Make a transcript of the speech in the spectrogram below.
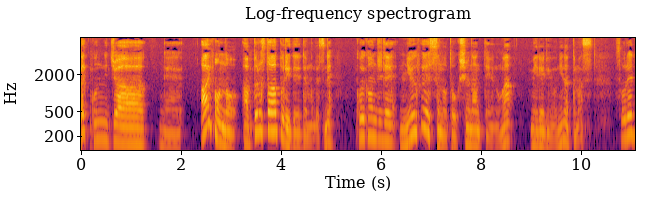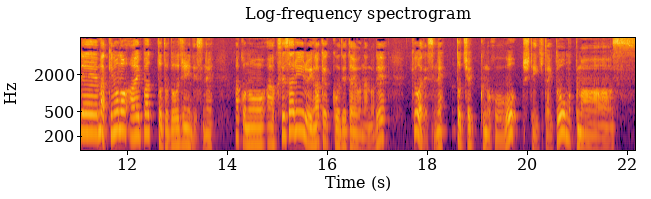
はい、こんにちは。えー iPhone の Apple Store アプリででもですね、こういう感じでニューフェイスの特集なんていうのが見れるようになってます。それで、まあ昨日の iPad と同時にですね、まあ、このアクセサリー類が結構出たようなので、今日はですね、ちょっとチェックの方をしていきたいと思ってます。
